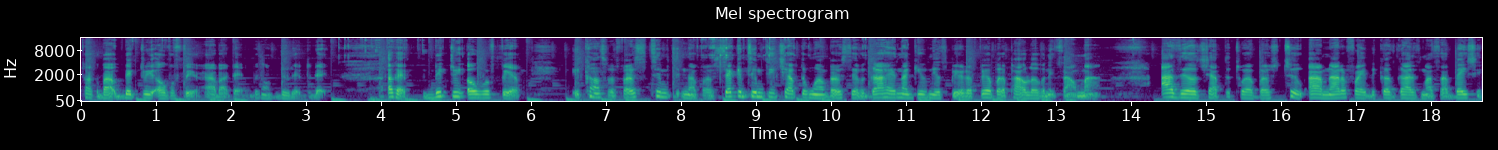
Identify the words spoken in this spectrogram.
talk about victory over fear. How about that? We're gonna do that today. Okay, victory over fear. It comes from First Timothy, not First, Second Timothy chapter one, verse seven. God has not given me a spirit of fear, but a power, love, and a sound mind. Isaiah chapter 12, verse 2. I am not afraid because God is my salvation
